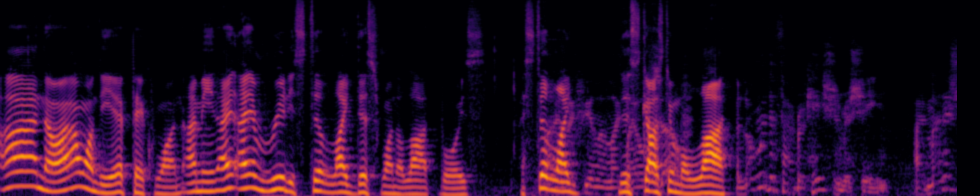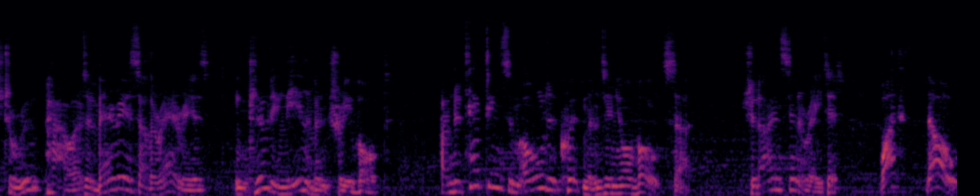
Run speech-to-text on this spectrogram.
Ah, no, I want the epic one. I mean, I, I really still like this one a lot, boys. I still like like this costume a lot. Along with the fabrication machine, I've managed to route power to various other areas, including the inventory vault. I'm detecting some old equipment in your vault, sir. Should I incinerate it? What? No.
